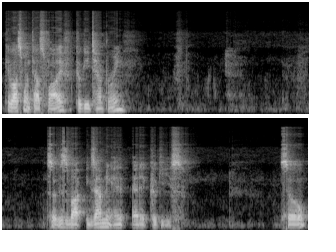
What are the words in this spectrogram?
Okay, last one, task five, cookie tampering. So this is about examining and edit cookies. So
